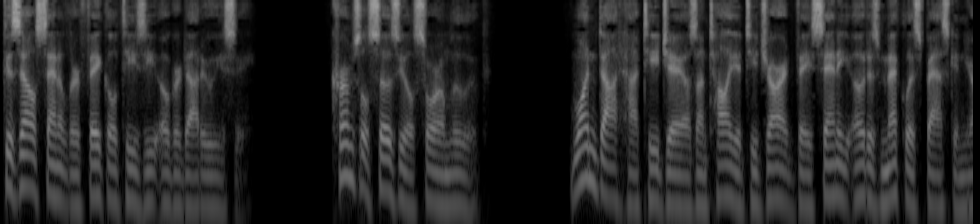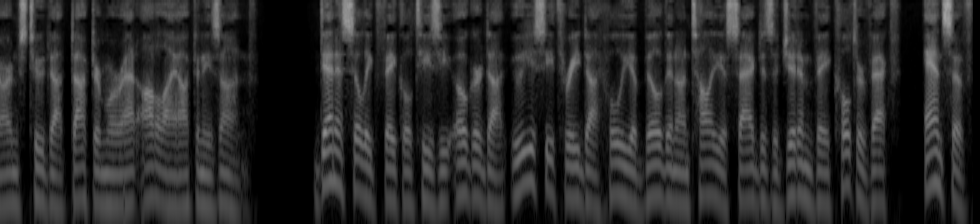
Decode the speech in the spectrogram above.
Gazelle Sanatler Fakultizi Ogre.uisi. Kermsel Sozial Sorum Luluk. 1. Hatijeos Antalya Tijarat ve Sani Odas Meklis Baskin Yardens 2. Dr. Murat Adalai Oktanizanv. Denisilik Fakultizi Ogre.uisi 3. Hulya Bilgin Antalya Sagdas Ajitim ve Kultur Vekv, Ansav,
